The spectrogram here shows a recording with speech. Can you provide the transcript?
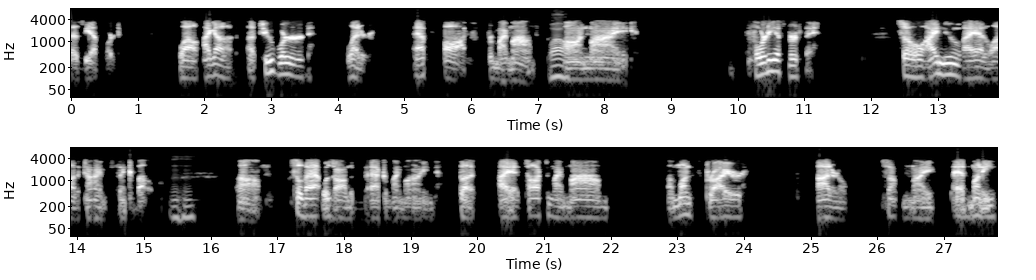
says the F word. Well, I got a, a two word letter, F off, from my mom Wow. on my 40th birthday. So I knew I had a lot of time to think about. hmm Um, so that was on the back of my mind. But I had talked to my mom a month prior. I don't know, something. I had money.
